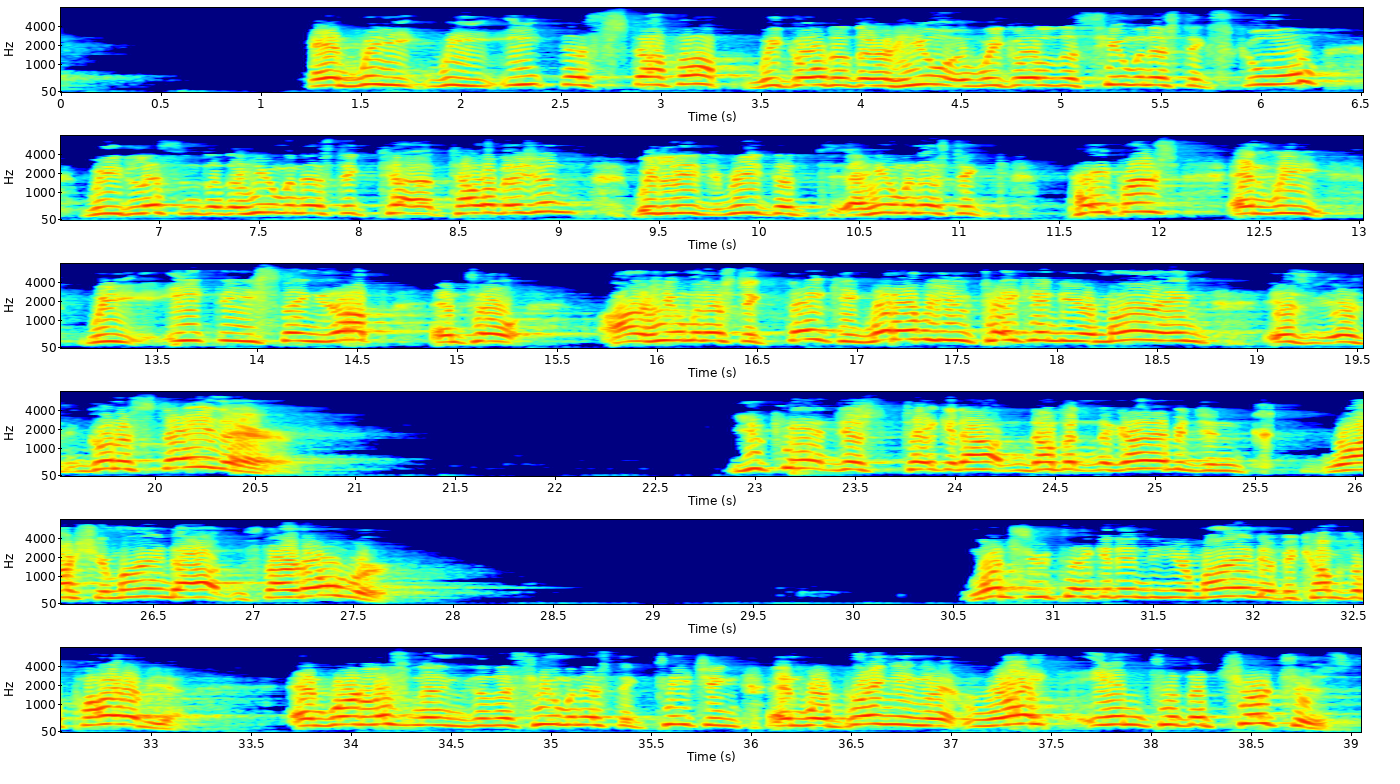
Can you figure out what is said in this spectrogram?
And we, we eat this stuff up. We go to their, we go to this humanistic school. We listen to the humanistic te- television. We read, read the uh, humanistic papers and we, we eat these things up until our humanistic thinking, whatever you take into your mind is, is going to stay there. You can't just take it out and dump it in the garbage and wash your mind out and start over. Once you take it into your mind, it becomes a part of you. And we're listening to this humanistic teaching and we're bringing it right into the churches.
